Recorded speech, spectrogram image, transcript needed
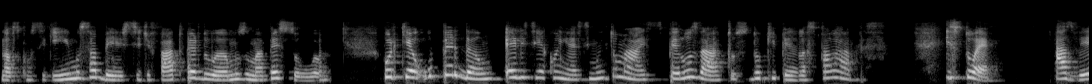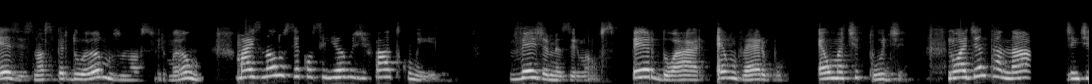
nós conseguimos saber se de fato perdoamos uma pessoa, porque o perdão, ele se reconhece muito mais pelos atos do que pelas palavras. Isto é, às vezes nós perdoamos o nosso irmão, mas não nos reconciliamos de fato com ele. Veja, meus irmãos, perdoar é um verbo, é uma atitude. Não adianta nada a gente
